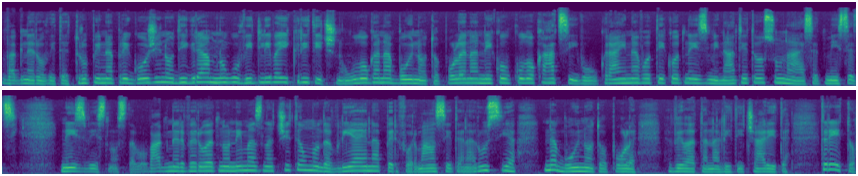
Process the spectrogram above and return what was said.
Вагнеровите трупи на Пригожин одиграа многу видлива и критична улога на бојното поле на неколку локации во Украина во текот на изминатите 18 месеци. Неизвестноста во Вагнер веројатно нема значително да влијае на перформансите на Русија на бојното поле, велат аналитичарите. Трето,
